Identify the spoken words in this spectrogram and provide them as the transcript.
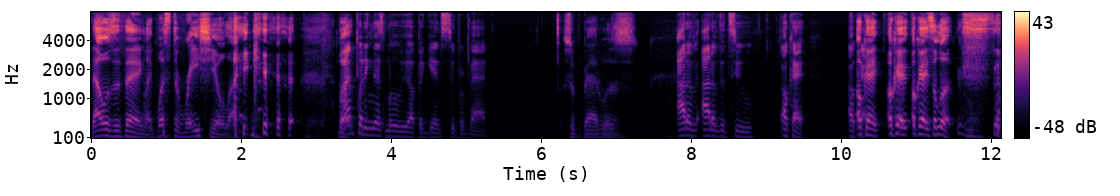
that was the thing. Like, what's the ratio like? But- I'm putting this movie up against Super Bad. Super Bad was Out of out of the two, okay, okay, okay, okay, okay. So look, So I'm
